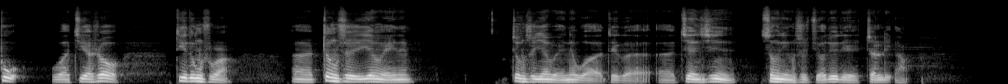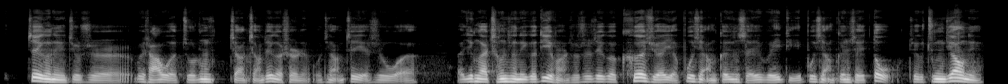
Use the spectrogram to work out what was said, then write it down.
不，我接受地动说，呃，正是因为呢，正是因为呢，我这个呃坚信圣经是绝对的真理啊。这个呢，就是为啥我着重讲讲这个事儿呢？我讲这也是我应该澄清的一个地方，就是这个科学也不想跟谁为敌，不想跟谁斗；这个宗教呢，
